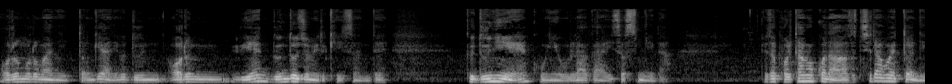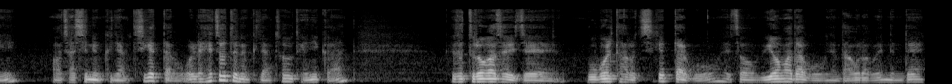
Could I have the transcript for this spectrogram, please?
얼음으로만 있던 게 아니고 눈 얼음 위에 눈도 좀 이렇게 있었는데 그 눈 위에 공이 올라가 있었습니다. 그래서 벌타 먹고 나와서 치라고 했더니 어, 자신은 그냥 치겠다고. 원래 해저드는 그냥 쳐도 되니까. 그래서 들어가서 이제 무벌타로 치겠다고 해서 위험하다고 그냥 나오라고 했는데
